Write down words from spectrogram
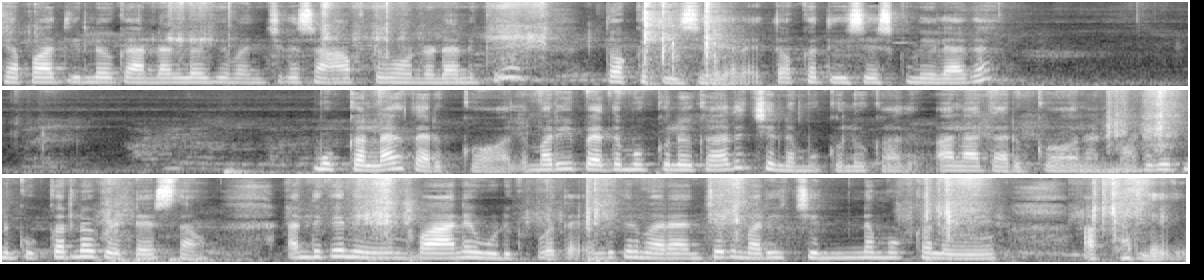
చపాతీలోకి అన్నంలోకి మంచిగా సాఫ్ట్గా ఉండడానికి తొక్క తీసేయాలి. తొక్క తీసేసుకుని ఇలాగా ముక్కల్లాగా తరుక్కోవాలి. మరి పెద్ద ముక్కలు కాదు చిన్న ముక్కలు కాదు. అలా తరుక్కోవాలన్నమాట. వీటిని కుక్కర్లో పెట్టేస్తాం. అందుకని బాగానే ఉడికిపోతాయి. ఎందుకని మరి అంచేది మరీ చిన్న ముక్కలు అక్కర్లేదు.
